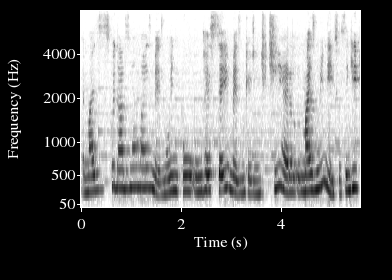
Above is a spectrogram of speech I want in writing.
É mais esses cuidados normais mesmo. O, o, o, receio mesmo que a gente tinha era mais no início, assim que,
